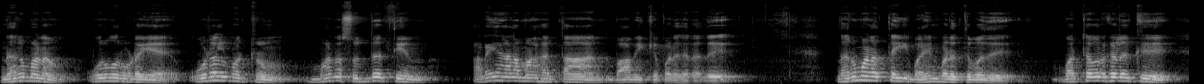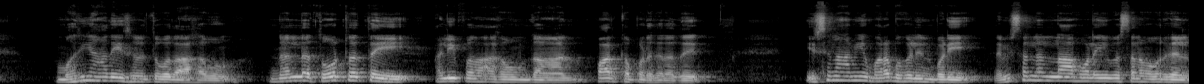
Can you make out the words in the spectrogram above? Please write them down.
நறுமணம் ஒருவருடைய உடல் மற்றும் மன சுத்தத்தின் அடையாளமாகத்தான் பாவிக்கப்படுகிறது. நறுமணத்தை பயன்படுத்துவது மற்றவர்களுக்கு மரியாதை செலுத்துவதாகவும் நல்ல தோற்றத்தை அளிப்பதாகவும் தான் பார்க்கப்படுகிறது. இஸ்லாமிய மரபுகளின்படி நபிசல்லாஹ் அலைவசலம் அவர்கள்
